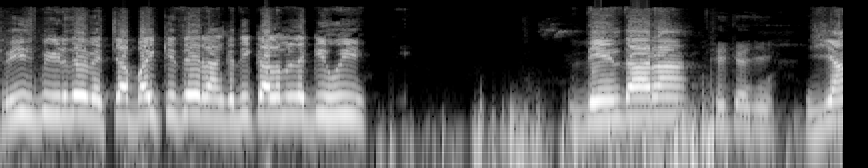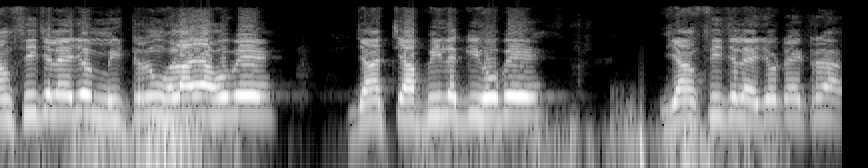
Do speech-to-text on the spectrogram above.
3 ਸਪੀਡ ਦੇ ਵਿੱਚ ਆ ਬਾਈ ਕਿਤੇ ਰੰਗ ਦੀ ਕਲਮ ਲੱਗੀ ਹੋਈ। ਦੇਣਦਾਰਾਂ ਠੀਕ ਹੈ ਜੀ। ਏਜੰਸੀ ਚ ਲੈ ਜਾਓ ਮੀਟਰ ਨੂੰ ਹਿਲਾਇਆ ਹੋਵੇ। ਜਾਂ ਚਾਬੀ ਲੱਗੀ ਹੋਵੇ ਏਜੰਸੀ ਚ ਲੈ ਜਾਓ ਟਰੈਕਟਰ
